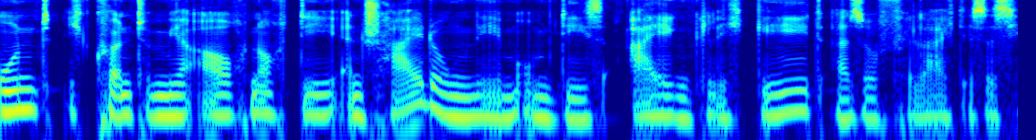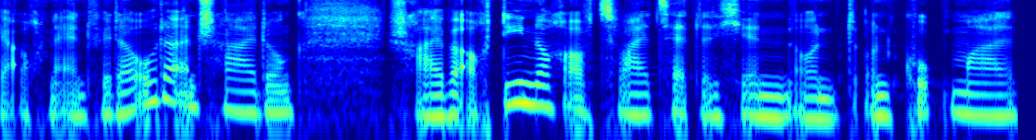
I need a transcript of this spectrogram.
Und ich könnte mir auch noch die Entscheidung nehmen, um die es eigentlich geht. Also vielleicht ist es ja auch eine Entweder-oder-Entscheidung. Schreibe auch die noch auf zwei Zettelchen und, und guck mal,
